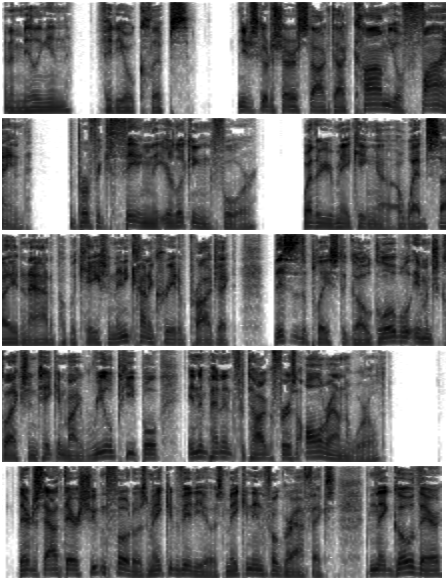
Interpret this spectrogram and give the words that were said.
and a million video clips. You just go to Shutterstock.com, you'll find the perfect thing that you're looking for. Whether you're making a, website, an ad, a publication, any kind of creative project, this is the place to go. Global image collection taken by real people, independent photographers all around the world. They're just out there shooting photos, making videos, making infographics, and they go there,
